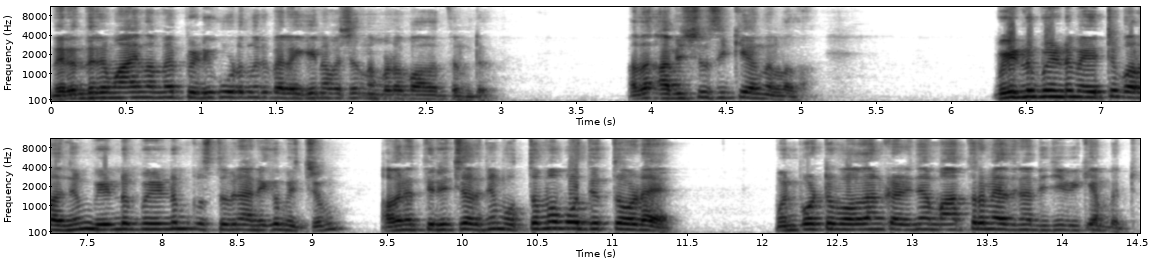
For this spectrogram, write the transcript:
നിരന്തരമായി നമ്മെ പിടികൂടുന്ന ഒരു ബലഹീനവശം നമ്മുടെ ഭാഗത്തുണ്ട്. അത് അവിശ്വസിക്കുക എന്നുള്ളതാണ്. വീണ്ടും വീണ്ടും ഏറ്റുപറഞ്ഞും വീണ്ടും വീണ്ടും ക്രിസ്തുവിനെ അനുഗമിച്ചും അവനെ തിരിച്ചറിഞ്ഞും ഉത്തമ ബോധ്യത്തോടെ മുൻപോട്ട് പോകാൻ കഴിഞ്ഞാൽ മാത്രമേ അതിനെ അതിജീവിക്കാൻ പറ്റൂ.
